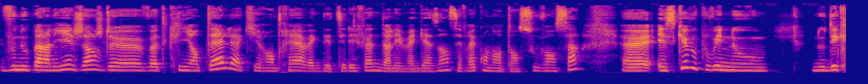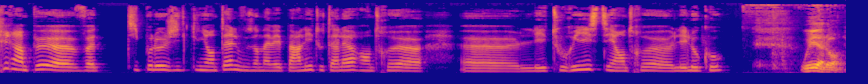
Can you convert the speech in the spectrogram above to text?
vous nous parliez, Georges, de votre clientèle qui rentrait avec des téléphones dans les magasins. C'est vrai qu'on entend souvent ça. Euh, est-ce que vous pouvez nous, nous décrire un peu euh, votre typologie de clientèle? Vous en avez parlé tout à l'heure entre euh, les touristes et entre les locaux. Oui, alors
